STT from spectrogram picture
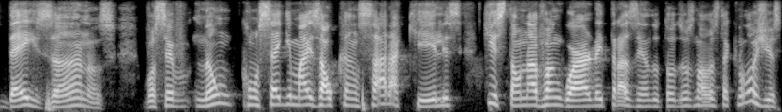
10 anos, você não consegue mais alcançar aqueles que estão na vanguarda e trazendo todas as novas tecnologias.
